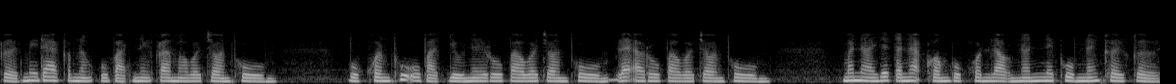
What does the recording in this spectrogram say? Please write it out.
เกิดไม่ได้กำลังอุบัติในกามวจรภูมิ บุคคลผู้อุบัติอยู่ในรูปาวจรภูมิ และอรูปาวจรภูมิ มนายตนะของบุคคลเหล่านั้นในภูมินั้นเคยเกิด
